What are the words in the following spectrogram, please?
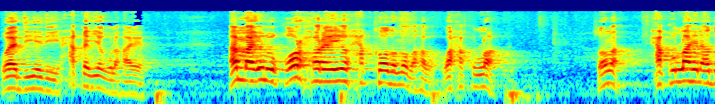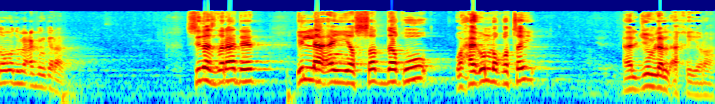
Waa diyadii xaqay iyagu lahaayeen. Amaa inuu qoor xoreeyo xaqkooda maba haba waa xaqullah soo ma? Xaqullaahina addoommadu ma cafin karaan. Sidaas daraaddeed ilaa an yasadaquu waxay u noqotay aljumla alakhiira.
